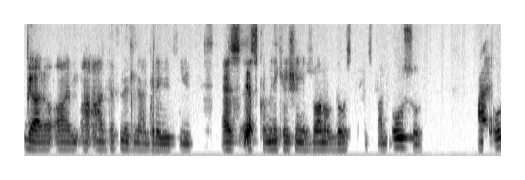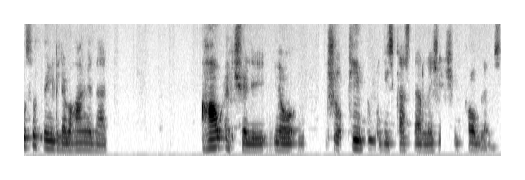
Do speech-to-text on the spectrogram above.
Yeah, no, I'm I, I definitely agree with you. As yeah. as communication is one of those things, but also I also think, Lebohang, that how actually, you know, should people discuss their relationship problems?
